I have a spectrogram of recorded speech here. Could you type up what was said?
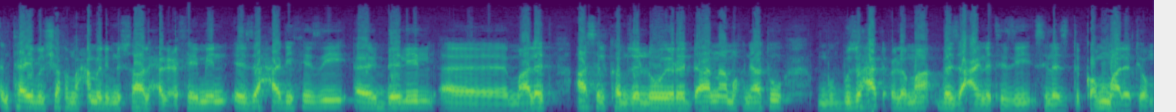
እንታይ ይብል ሸኽ መሓመድ ኢብን ሳልሕ ኣልዑሰይሚን፣ እዚ ሓዲት እዚ ደሊል ማለት ኣስል ከም ዘለዎ የረድኣና፣ ምኽንያቱ ብዙሓት ዑለማእ በዚ ዓይነት እዚ ስለ ዝጥቀሙ ማለት እዮም።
